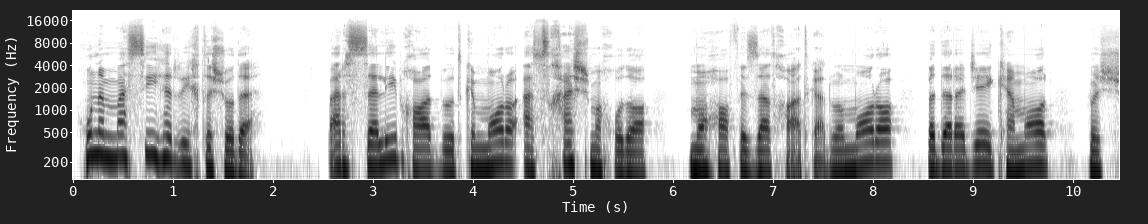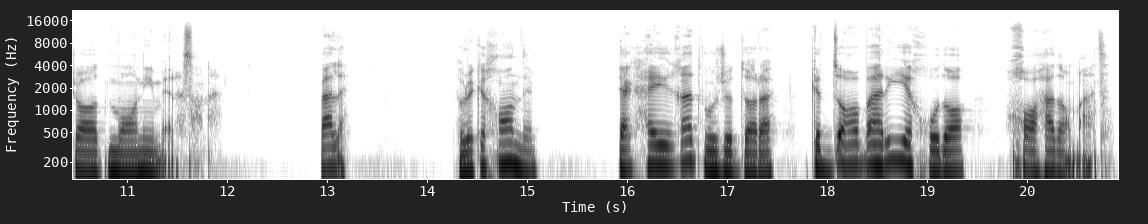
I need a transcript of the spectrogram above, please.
خون مسیح ریخته شده. بر صلیب خواهد بود که ما را از خشم خدا محافظت خواهد کرد و ما را به درجه کمال و شادمانی میرسانه بله طوری که خواندیم یک حقیقت وجود داره که داوری خدا خواهد آمد.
